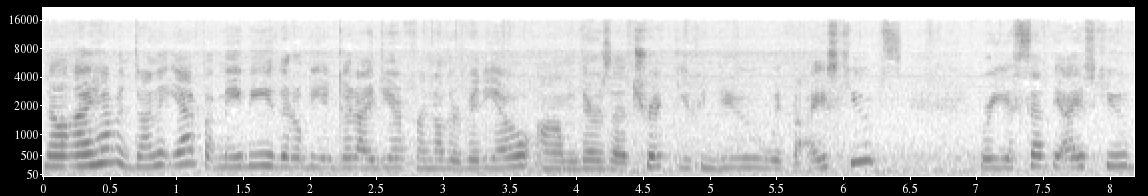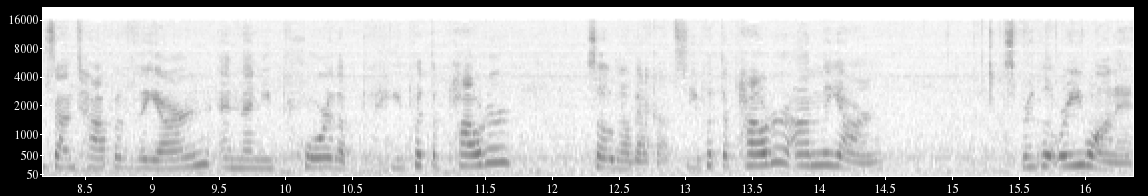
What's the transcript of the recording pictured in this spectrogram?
Now I haven't done it yet, but maybe that'll be a good idea for another video. Um, there's a trick you can do with the ice cubes where you set the ice cubes on top of the yarn and then you pour the, you put the powder, so no back up, so you put the powder on the yarn, sprinkle it where you want it,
